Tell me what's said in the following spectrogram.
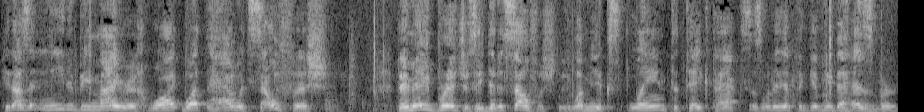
He doesn't need to be myrich. Why? What? How it's selfish? They made bridges. He did it selfishly. Let me explain to take taxes. What do you have to give me the hesber?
